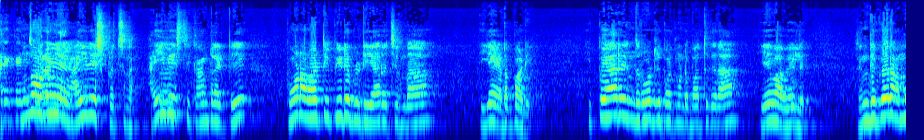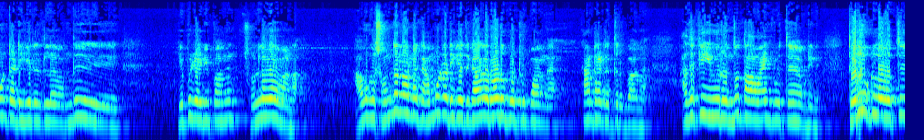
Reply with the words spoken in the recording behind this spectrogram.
இருக்குன்னு இன்னொன்று சொல்றாங்க. ஹைவேஸ்ட் பிரச்சனை. ஹைவேஸ்ட் கான்ட்ராக்ட் போன வாட்டி பிடபிள்யூடி யார் வச்சுருந்தா? ஐயா எடப்பாடி. இப்போ யார் இந்த ரோடு டிபார்ட்மெண்ட்டை பார்த்துக்கிறா ஏவா வேலு. ரெண்டு பேரும் அமௌண்ட் அடிக்கிறதுல வந்து எப்படி அடிப்பாங்கன்னு சொல்லவே வேணாம். அவங்க சொந்த நாட்டுக்கு அமௌண்ட் அடிக்கிறதுக்காக ரோடு போட்டிருப்பாங்க. கான்ட்ராக்ட் எடுத்திருப்பாங்க. அதுக்கு இவர் வந்து தான் வாங்கி கொடுத்தேன் அப்படின்னு. தெருவுக்குள்ளே வந்து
